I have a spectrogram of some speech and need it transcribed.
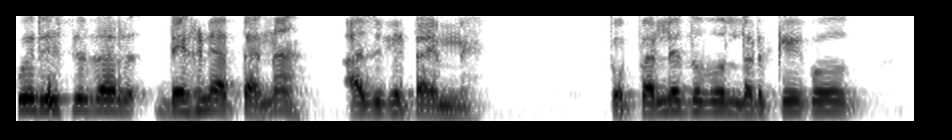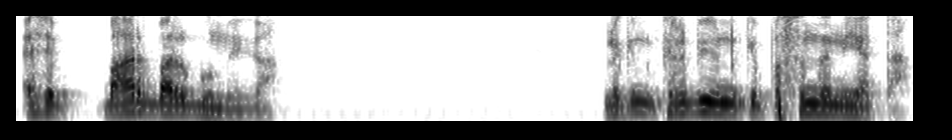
कोई रिश्तेदार देखने आता है ना, आज के टाइम में तो पहले तो वो लड़के को ऐसे बार बार घूमेगा। लेकिन फिर भी उनके पसंद नहीं आता।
